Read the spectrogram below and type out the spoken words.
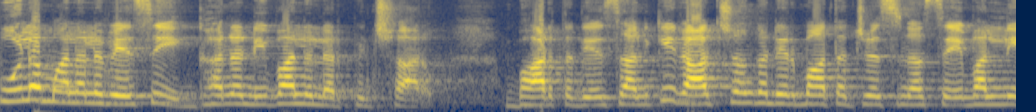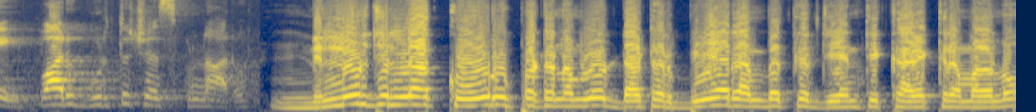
పూలమాలలు వేసి ఘన నివాళులర్పించారు. భారతదేశానికి రాజ్యాంగ నిర్మాత చేసిన సేవల్ని వారు గుర్తు చేసుకున్నారు. నెల్లూరు జిల్లా కోరు పట్టణంలో డాక్టర్ బిఆర్ అంబేద్కర్ జయంతి కార్యక్రమాలను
